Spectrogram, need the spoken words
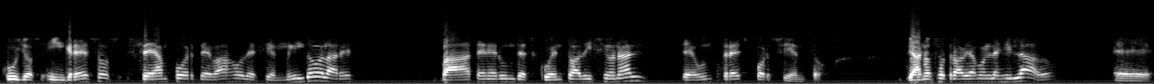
cuyos ingresos sean por debajo de 100 mil dólares va a tener un descuento adicional de un 3%. Ya nosotros habíamos legislado eh,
